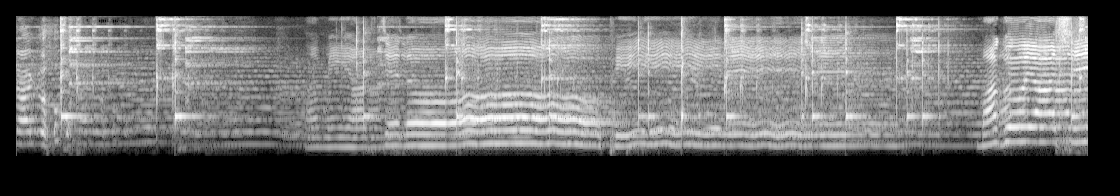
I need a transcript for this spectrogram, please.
না গো। আমি আর যেন ফিরে মাগো আসি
